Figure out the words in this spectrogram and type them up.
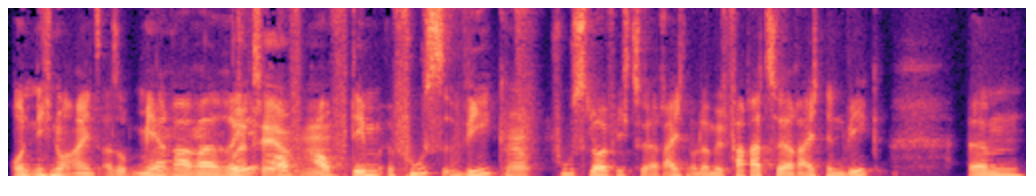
Und nicht nur eins, also mehrere Bretter, auf, mhm. auf dem Fußweg, Ja. fußläufig zu erreichen oder mit Fahrrad zu erreichenden Weg. Ähm,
